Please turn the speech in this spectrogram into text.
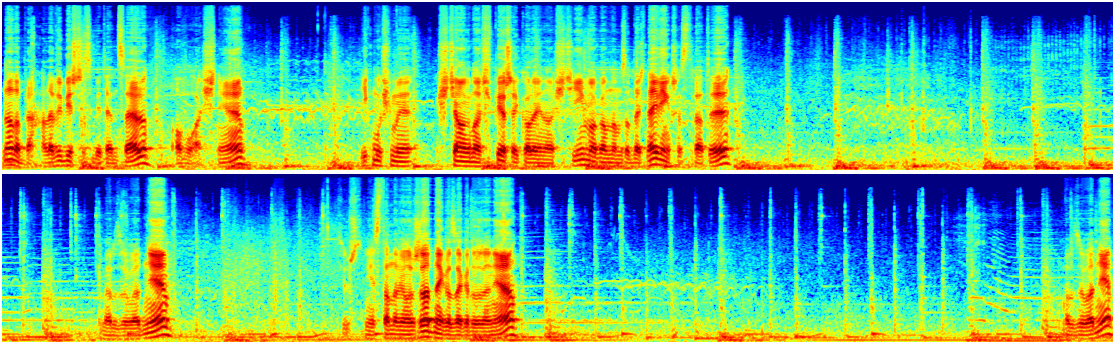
No dobra, ale wybierzcie sobie ten cel. O właśnie. Ich musimy ściągnąć w pierwszej kolejności. Mogą nam zadać największe straty. Bardzo ładnie. Już nie stanowią żadnego zagrożenia. Bardzo ładnie.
